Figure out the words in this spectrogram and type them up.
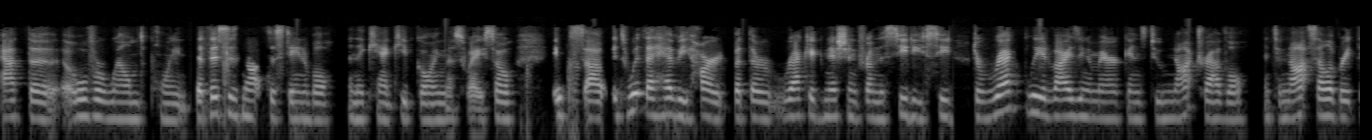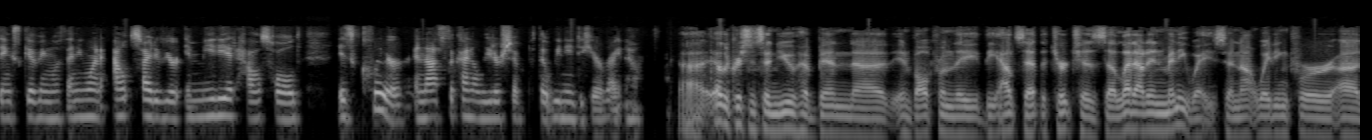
at the overwhelmed point that this is not sustainable and they can't keep going this way. So it's uh, it's with a heavy heart, but the recognition from the CDC directly advising Americans to not travel and to not celebrate Thanksgiving with anyone outside of your immediate household is clear, and that's the kind of leadership that we need to hear right now. Uh, Elder Christensen, you have been uh, involved from the, the outset. The church has uh, led out in many ways and not waiting for uh,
